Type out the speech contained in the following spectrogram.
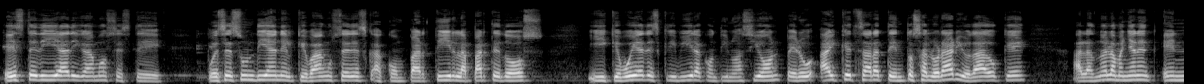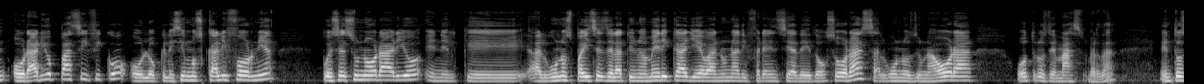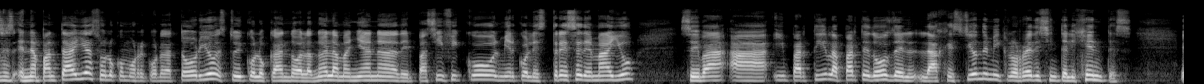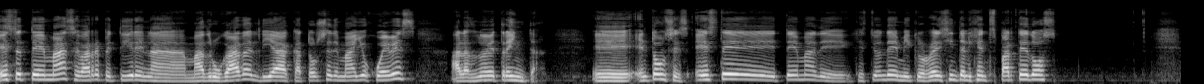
este día, digamos, este, pues es un día en el que van ustedes a compartir la parte 2 y que voy a describir a continuación, pero hay que estar atentos al horario, dado que a las 9 de la mañana en, horario pacífico o lo que le hicimos California, pues es un horario en el que algunos países de Latinoamérica llevan una diferencia de dos horas, algunos de una hora, otros de más, ¿verdad? Entonces, en la pantalla, solo como recordatorio, estoy colocando a las 9 de la mañana del Pacífico, el miércoles 13 de mayo, se va a impartir la parte 2 de la gestión de microredes inteligentes. Este tema se va a repetir en la madrugada, el día 14 de mayo, jueves, a las 9.30. Eh, entonces, este tema de gestión de microredes inteligentes, parte 2,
